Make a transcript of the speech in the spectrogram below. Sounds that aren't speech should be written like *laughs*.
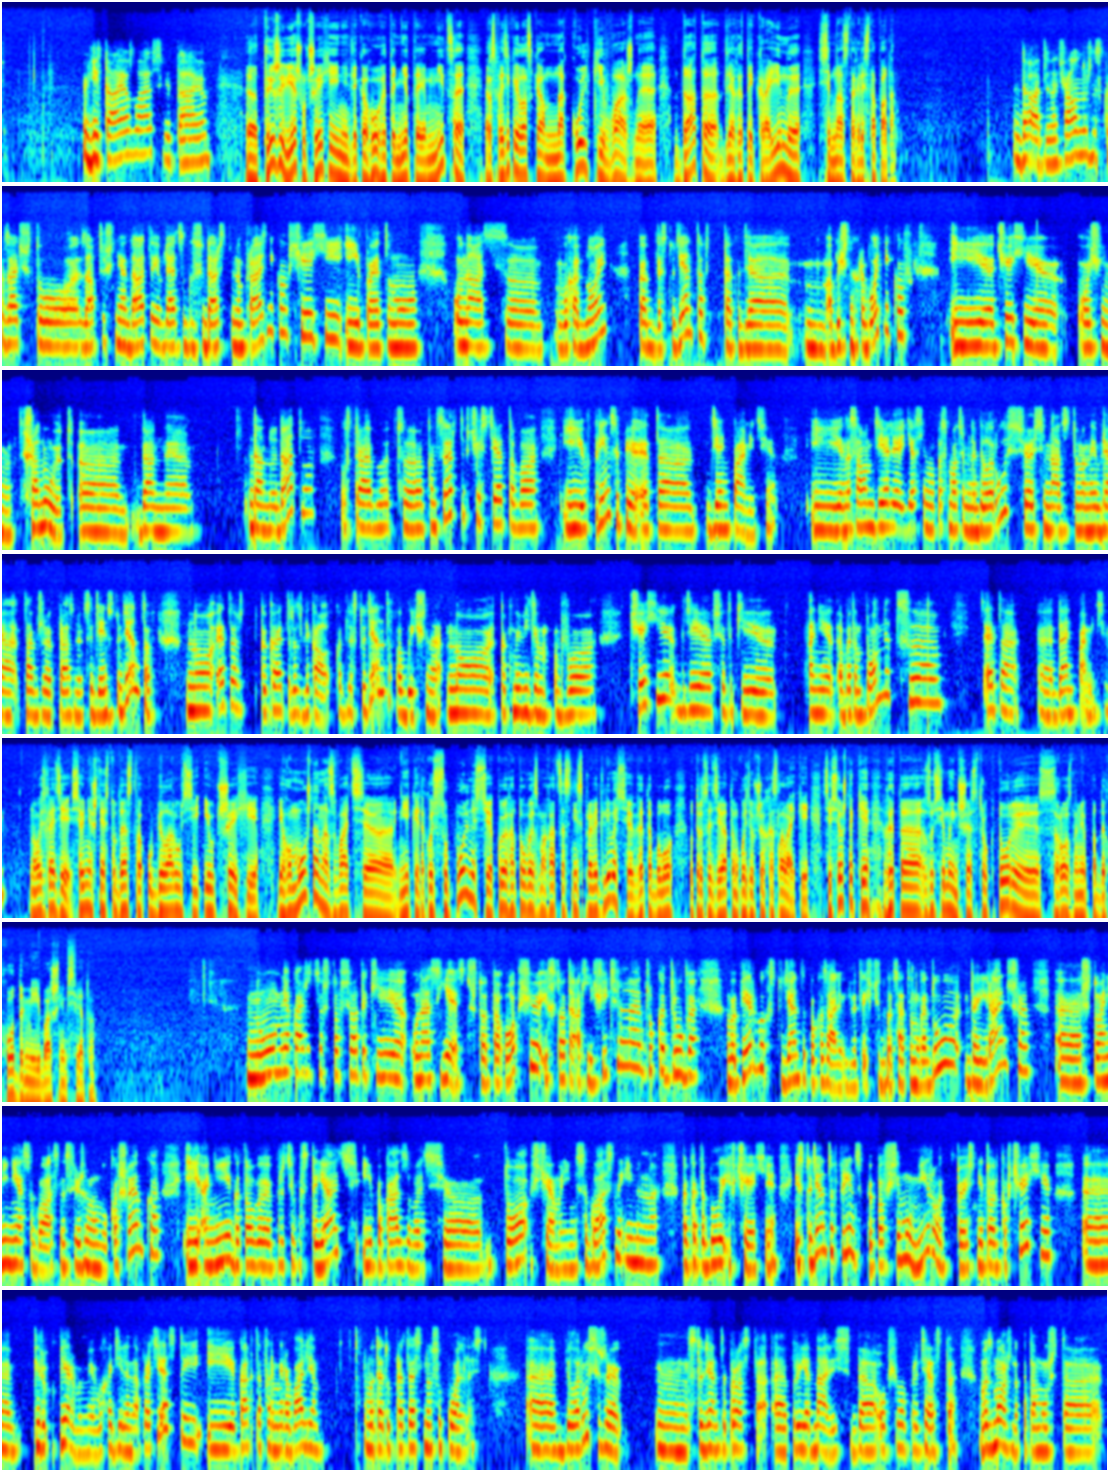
Вітаю вас вітаю. Ты жывеш у чэхіі ні для каго гэта не таямніца. Распадзікай ласкам наколькі важная дата для гэтай краіны 17 лістапада? Да, для начала нужно сказать, что завтрашняя дата является государственным праздником в Чехии, и поэтому у нас э, выходной – как для студентов, так и для обычных работников. И чехи очень шануют э, данные данную дату, устраивают э, концерты в честь этого, и, в принципе, это день памяти. И на самом деле, если мы посмотрим на Беларусь, 17 ноября также празднуется День студентов, но это какая-то развлекаловка для студентов обычно, но, как мы видим, в Чехии, где все-таки они об этом помнят, э, это э, дань памяти. Ну, вось глядзі сённяшняе студэнцтва ў беларусі і ў чэхіі. Яго можна назваць э, нейкай такой супольнасцю якое гатовае змагацца з несправядлівасцю як гэта было ў 39 годзе ў чэхаславакіі. Ці ўсё ж такі гэта зусім іншыя структуры з рознымі падыходамі і бачаннем свету Ну, мне кажется, что все-таки у нас есть что-то общее и что-то отличительное друг от друга. Во-первых, студенты показали в 2020 году, да и раньше, э, что они не согласны с режимом Лукашенко, и они готовы противостоять и показывать э, то, с чем они не согласны именно, как это было и в Чехии. И студенты, в принципе, по всему миру, то есть не только в Чехии, э, первыми выходили на протесты и как-то формировали вот эту протестную супольность. Э, в Беларуси же студенты просто э, приеднались до общего протеста. Возможно, потому что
